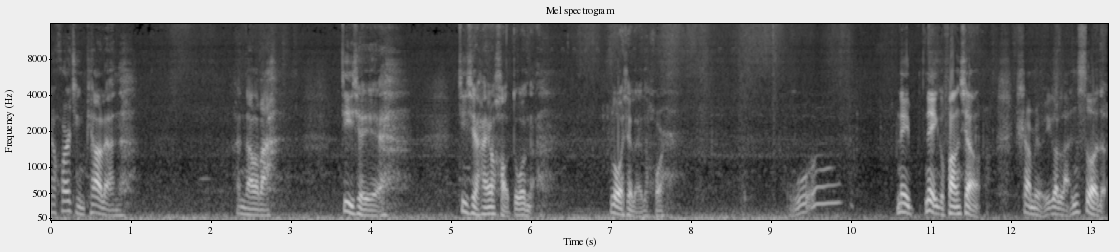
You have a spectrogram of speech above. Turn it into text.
这花儿挺漂亮的，看到了吧？地下也，地下还有好多呢。落下来的花儿，哇！那那个方向上面有一个蓝色的，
